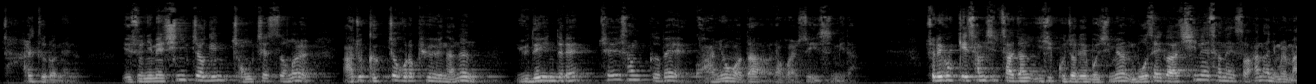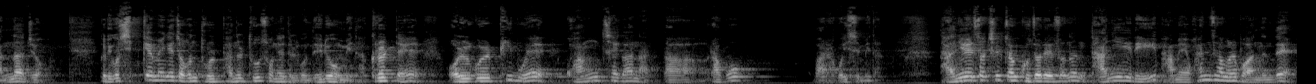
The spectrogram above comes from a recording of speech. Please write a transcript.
잘 드러내는 예수님의 신적인 정체성을 아주 극적으로 표현하는 유대인들의 최상급의 관용어다라고 할 수 있습니다. 출애굽기 34장 29절에 보시면 모세가 시내 산에서 하나님을 만나죠. 그리고 십계명에 적은 돌판을 두 손에 들고 내려옵니다. 그럴 때 얼굴 피부에 광채가 났다라고 말하고 있습니다. 다니엘서 7장 9절에서는 다니엘이 밤에 환상을 보았는데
